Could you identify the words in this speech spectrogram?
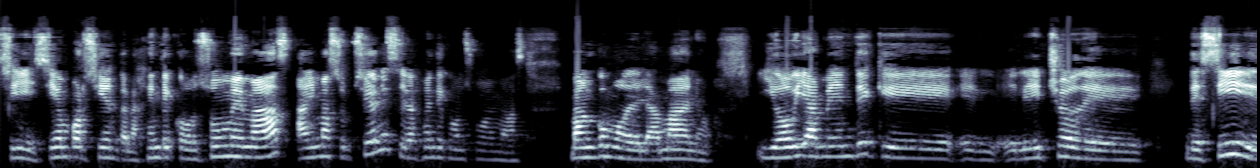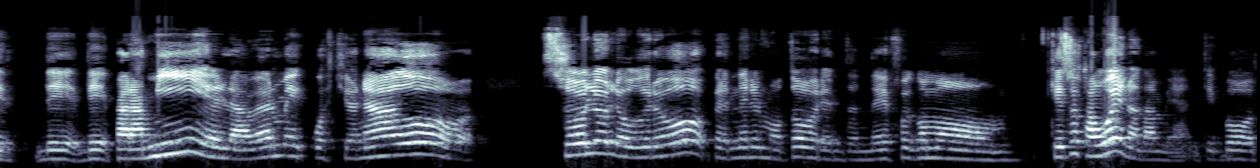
Sí, 100%, la gente consume más, hay más opciones y la gente consume más, van como de la mano. Y obviamente que el, hecho de, decir, de, de, para mí el haberme cuestionado solo logró prender el motor, ¿entendés? Fue como, que eso está bueno también, tipo,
